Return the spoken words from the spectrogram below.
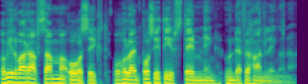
och vill vara av samma åsikt och hålla en positiv stämning under förhandlingarna.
